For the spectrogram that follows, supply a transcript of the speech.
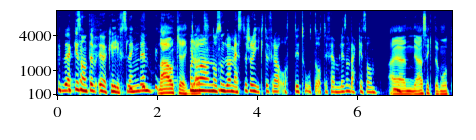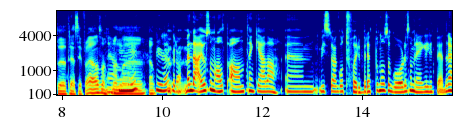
Det er ikke sånn at det øker livslengden din. Nei, ok, For nå, greit. nå som du er mester, så gikk du fra 82 til 85, liksom. Det er ikke sånn. Nei, jeg, jeg sikter mot uh, tresifra, jeg, altså. Ja. Men uh, ja. Ja, bra. Men det er jo som alt annet, tenker jeg da. Um, hvis du er godt forberedt på noe, så går det som regel litt bedre.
